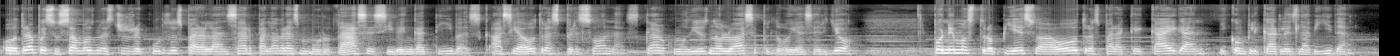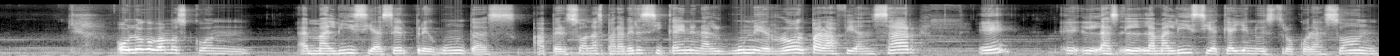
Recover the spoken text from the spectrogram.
Otra, pues usamos nuestros recursos para lanzar palabras mordaces y vengativas hacia otras personas. Claro, como Dios no lo hace, pues lo voy a hacer yo. Ponemos tropiezo a otros para que caigan y complicarles la vida. O luego vamos con malicia, hacer preguntas a personas para ver si caen en algún error, para afianzar ¿eh? Eh, la malicia que hay en nuestro corazón,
